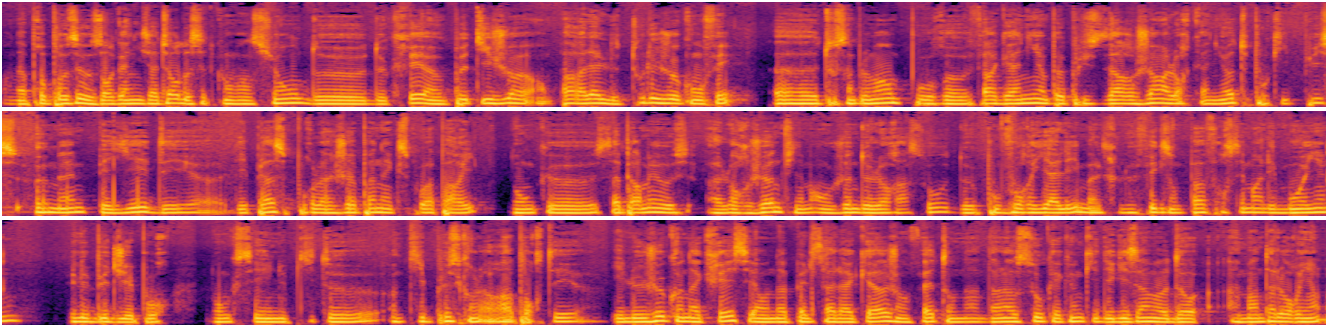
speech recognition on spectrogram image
on a proposé aux organisateurs de cette convention de, créer un petit jeu en parallèle de tous les jeux qu'on fait, tout simplement pour faire gagner un peu plus d'argent à leur cagnotte pour qu'ils puissent eux-mêmes payer des, places pour la Japan Expo à Paris. Donc ça permet à leurs jeunes, finalement aux jeunes de leur assaut, de pouvoir y aller malgré le fait qu'ils n'ont pas forcément les moyens le budget pour. Donc c'est une petite euh, un petit plus qu'on leur a apporté. Et le jeu qu'on a créé, c'est on appelle ça la cage. En fait, on a dans l'assaut quelqu'un qui est déguisé en un Mandalorien.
